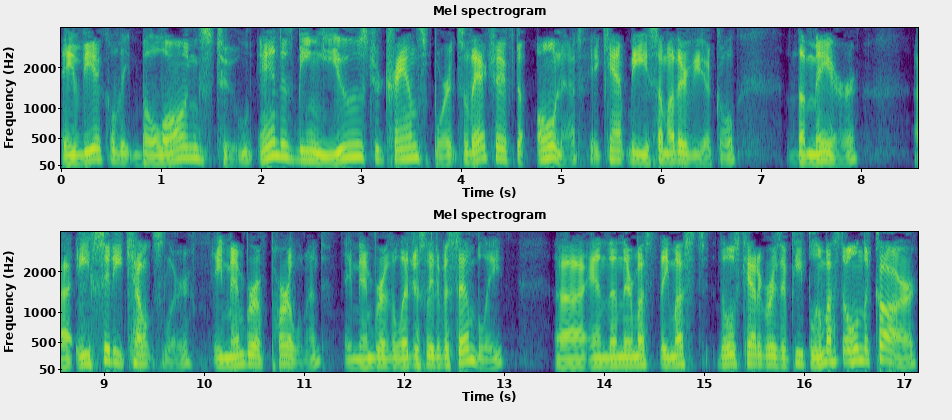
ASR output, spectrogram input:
a vehicle that belongs to and is being used to transport. So they actually have to own it. It can't be some other vehicle. The mayor, uh, a city councillor, a member of parliament, a member of the legislative assembly, uh, and then there must they must those categories of people who must own the car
